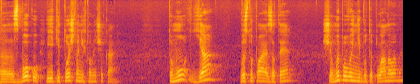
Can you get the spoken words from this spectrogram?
е, з боку і які точно ніхто не чекає. Тому я виступаю за те, що ми повинні бути плановими,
